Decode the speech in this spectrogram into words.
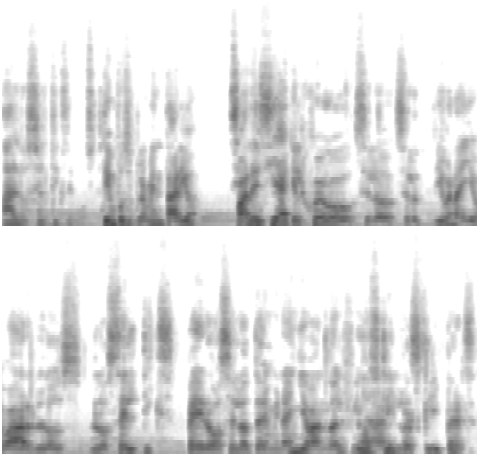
a los Celtics de Boston. Tiempo suplementario. Sí. Parecía que el juego se lo, se lo iban a llevar los, los Celtics, pero se lo terminan llevando al final Clippers. los Clippers.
